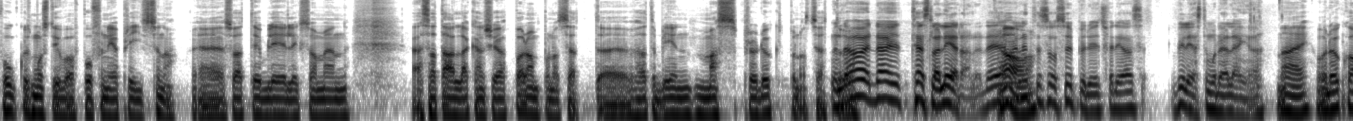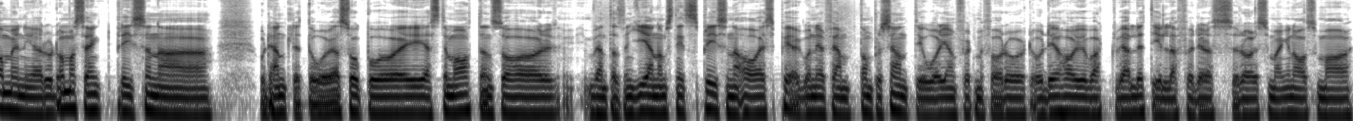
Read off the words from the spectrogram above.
fokus måste ju vara på att få ner priserna eh, så att det blir liksom en så att alla kan köpa dem på något sätt. Eh, att det blir en massprodukt på något sätt. Men där, där är Tesla ledande. Det är ja. väl inte så superdyrt för deras billigaste modell längre. Nej, och då kommer ner och de har sänkt priserna ordentligt. Då. Jag såg på i estimaten så har väntats en genomsnittspriserna ASP gå ner 15 procent i år jämfört med förra året. Och det har ju varit väldigt illa för deras rörelsemarginal som har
